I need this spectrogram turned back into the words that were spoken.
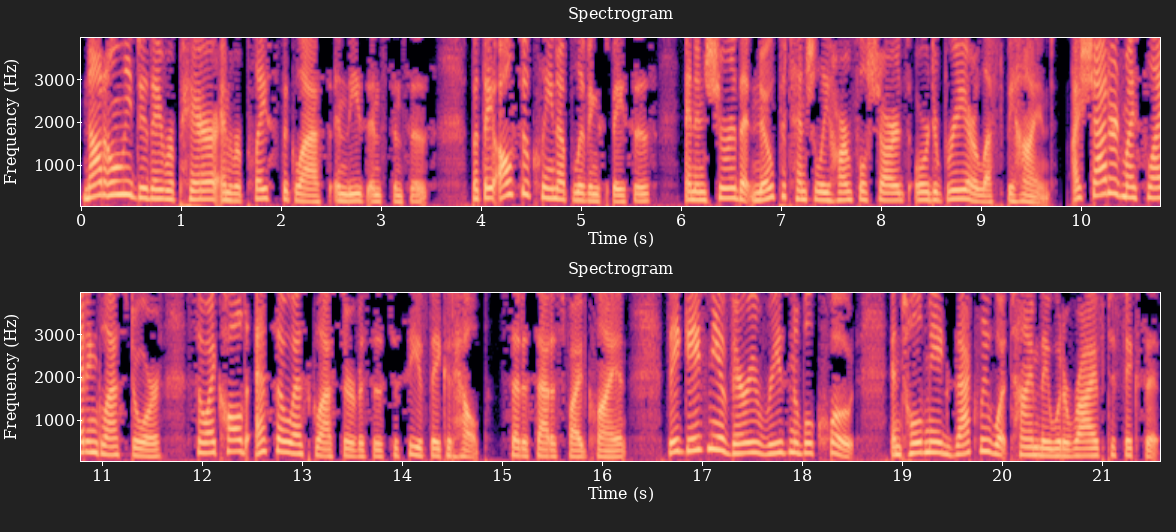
Not only do they repair and replace the glass in these instances, but they also clean up living spaces and ensure that no potentially harmful shards or debris are left behind. I shattered my sliding glass door, so I called SOS Glass Services to see if they could help, said a satisfied client. They gave me a very reasonable quote and told me exactly what time they would arrive to fix it.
